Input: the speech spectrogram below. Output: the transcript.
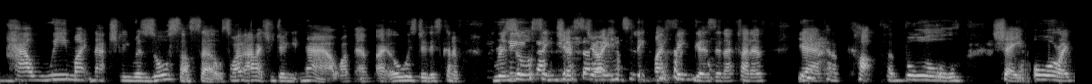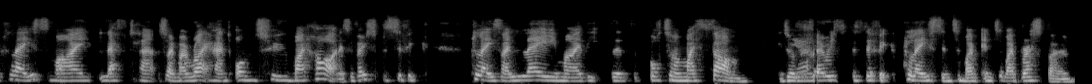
mm. how we might naturally resource ourselves. So I'm, I'm actually doing it now. I'm, i always do this kind of resourcing gesture. I interlink my fingers in a kind of yeah, yeah, kind of cup, a ball shape, or I place my left hand, sorry, my right hand onto my heart. It's a very specific place. I lay my the, the, the bottom of my thumb into yeah. a very specific place into my into my breastbone,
